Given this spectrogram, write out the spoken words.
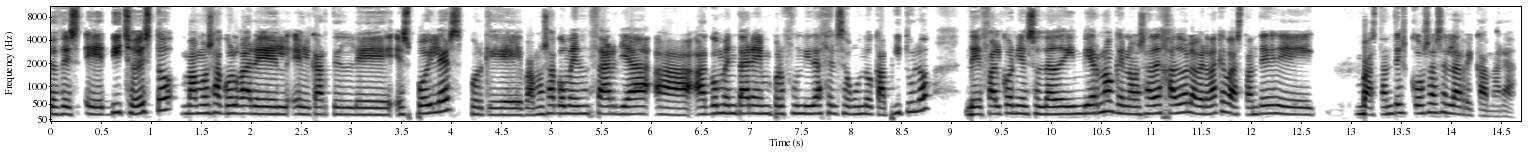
Entonces, eh, dicho esto, vamos a colgar el, cartel de spoilers porque vamos a comenzar ya a, comentar en profundidad el segundo capítulo de Falcon y el Soldado de Invierno que nos ha dejado, la verdad, que bastante, bastantes cosas en la recámara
